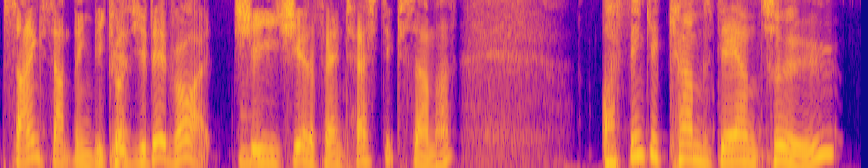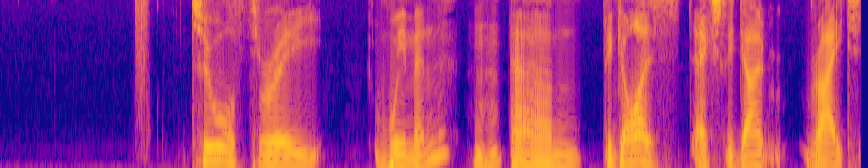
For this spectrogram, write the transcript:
saying something because you're dead right. She she had a fantastic summer. I think it comes down to two or three women. Mhm. Um, the guys actually don't rate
